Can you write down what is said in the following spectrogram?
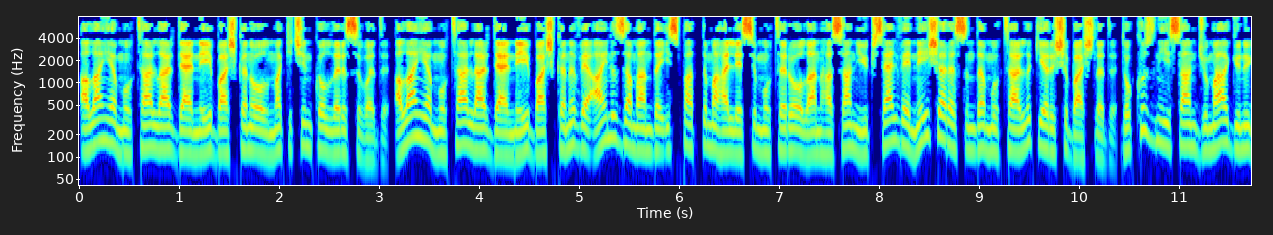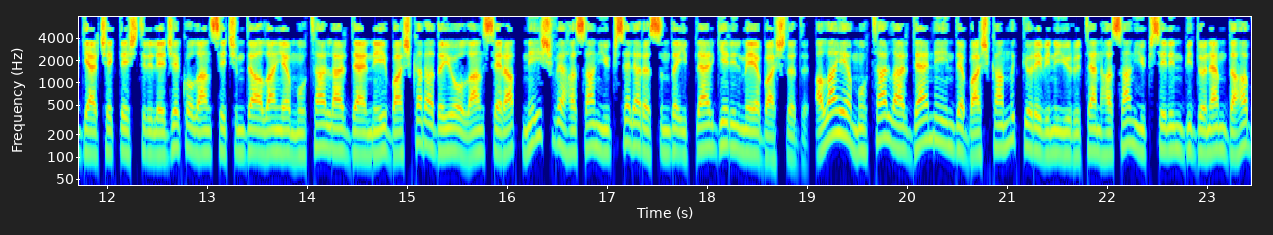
Alanya Muhtarlar Derneği Başkanı olmak için kolları sıvadı. Alanya Muhtarlar Derneği Başkanı ve aynı zamanda İspatlı Mahallesi muhtarı olan Hasan Yüksel ve Neiş arasında muhtarlık yarışı başladı. 9 Nisan Cuma günü gerçekleştirilecek olan seçimde Alanya Muhtarlar Derneği Başkan adayı olan Serap Neiş ve Hasan Yüksel arasında ipler gerilmeye başladı. Alanya Muhtarlar Derneği'nde başkanlık görevini yürüten Hasan Yüksel'in bir dönem daha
